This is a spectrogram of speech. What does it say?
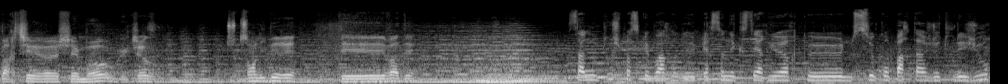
partir chez moi ou quelque chose. Tu te sens libéré, t'es évadé. Ça nous touche parce que voir des personnes extérieures que ceux qu'on partage de tous les jours,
